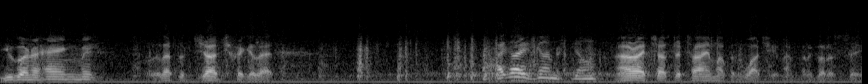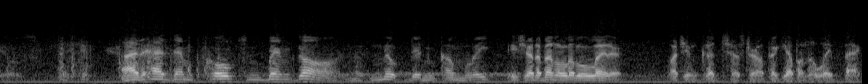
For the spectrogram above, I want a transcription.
You gonna hang me? We'll let the judge figure that. I got his gun, Mr. Dillon. All right, Chester, tie him up and watch him. I'm going to go to sales. I'd had them colts and been gone if Milt didn't come late. He should have been a little later. Watch him good, Chester. I'll pick you up on the way back.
